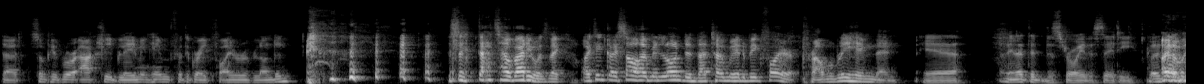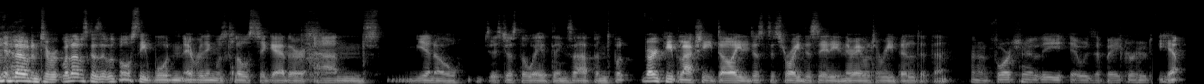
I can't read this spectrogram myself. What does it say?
that some people were actually blaming him for the Great Fire of London. it's like, that's how bad he was. Like, I think I saw him in London that time we had a big fire. Probably him then. Yeah. I mean, that didn't destroy the city. But I it know, allowed, yeah. allowed him to. Well, that was because it was mostly wooden. Everything was close together, and you know, it's just the way things happened. But very people actually died. He just destroyed the city, and they're able to rebuild it. Then, And unfortunately, it was a baker who yep.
